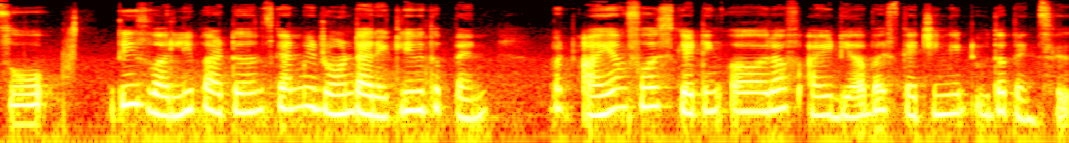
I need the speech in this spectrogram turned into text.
So these Warli patterns can be drawn directly with a pen but I am first getting a rough idea by sketching it with a pencil.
